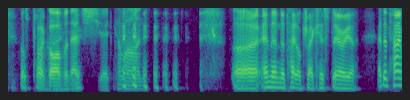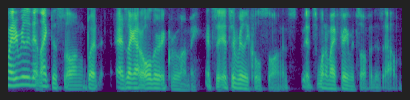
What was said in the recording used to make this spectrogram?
Those poor Fuck off guys, with that shit. Come on. Uh, and then the title track, "Hysteria." At the time, I really didn't like this song, but as I got older, it grew on me. It's a, it's a really cool song. It's it's one of my favorites off of this album.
